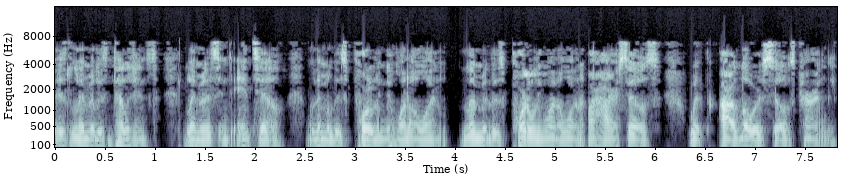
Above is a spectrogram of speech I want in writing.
is limitless intelligence, limitless into intel, limitless portaling one on one, limitless portaling one on one of our higher selves with our lower selves currently.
